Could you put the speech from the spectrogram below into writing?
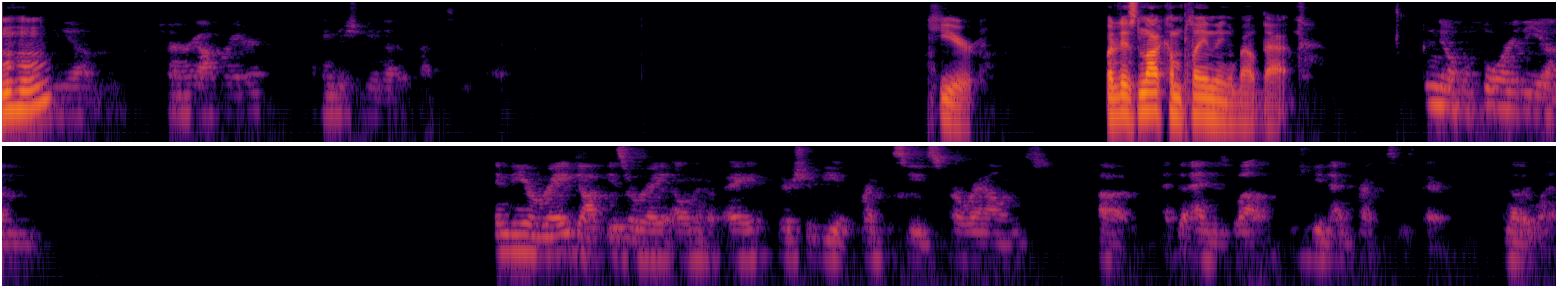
Mm-hmm. the um, ternary operator, I think there should be another parentheses there. Here, but it's not complaining about that. No, before the um. In the array dot is array element of A, there should be a parentheses around uh at the end as well. There should be an end parentheses there, another one.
